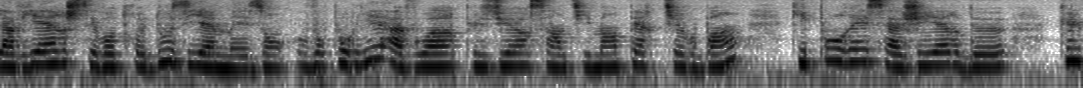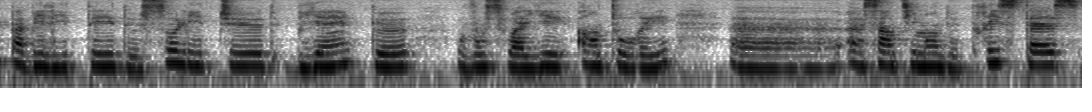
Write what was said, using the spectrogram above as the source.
La Vierge, c'est votre douzième maison. Vous pourriez avoir plusieurs sentiments perturbants qui pourraient s'agir de culpabilité, de solitude, bien que vous soyez entouré, euh, un sentiment de tristesse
